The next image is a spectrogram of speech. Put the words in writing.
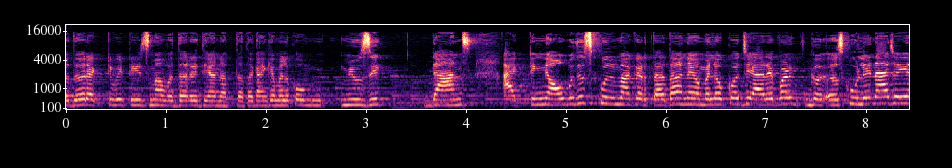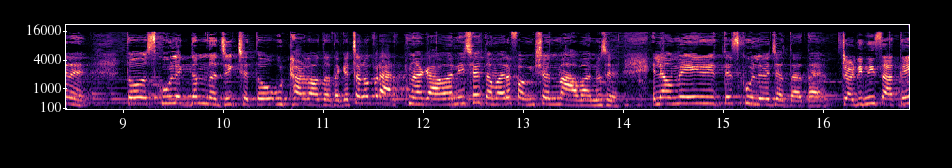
અધર એક્ટિવિટીઝમાં વધારે ધ્યાન આપતા હતા. કારણ કે અમે લોકો મ્યુઝિક ડાન્સ એક્ટિંગ ને આવું બધું સ્કૂલમાં કરતા હતા અને અમે લોકો જ્યારે પણ સ્કૂલે ના જઈએ ને, તો સ્કૂલ એકદમ નજીક છે, તો ઉઠાડવા આવતા હતા કે ચલો પ્રાર્થના ગાવાની છે, તમારે ફંક્શનમાં આવવાનું છે. એટલે અમે એ રીતે સ્કૂલે જતા હતા. સ્ટડીની સાથે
